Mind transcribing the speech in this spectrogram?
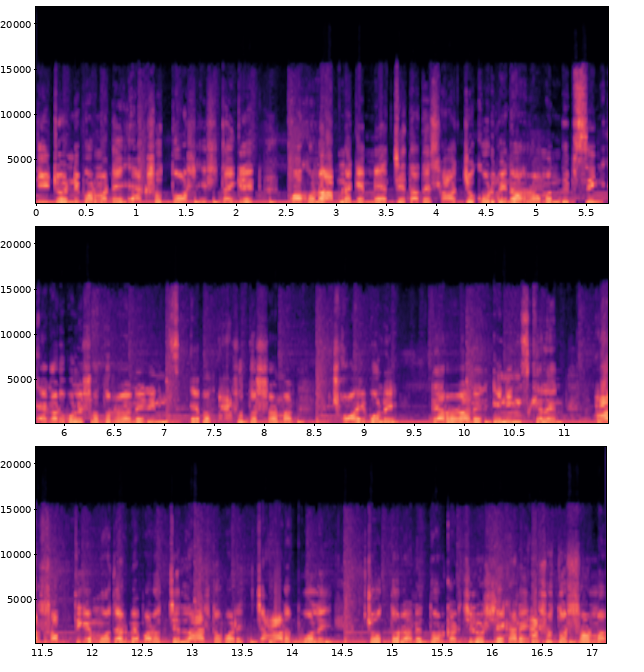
টি টোয়েন্টি ফরম্যাটে একশো দশ স্ট্রাইক রেট। কখনো আপনাকে ম্যাচ জেতাতে সাহায্য করবে না। রমনদীপ সিং এগারো বলে সতেরো রানের ইনিংস এবং আশুতোষ শর্মার ছয় বলে তেরো রানের ইনিংস খেলেন। আর সব থেকে মজার ব্যাপার হচ্ছে লাস্ট ওভারে চার বলে চোদ্দ রানের দরকার ছিল সেখানে আশুতোষ শর্মা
